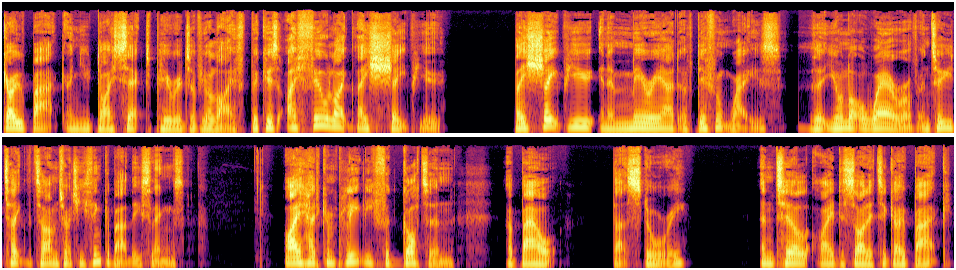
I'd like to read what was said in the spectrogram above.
go back and you dissect periods of your life because i feel like they shape you. They shape you in a myriad of different ways that you're not aware of until you take the time to actually think about these things. I had completely forgotten about that story until I decided to go back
